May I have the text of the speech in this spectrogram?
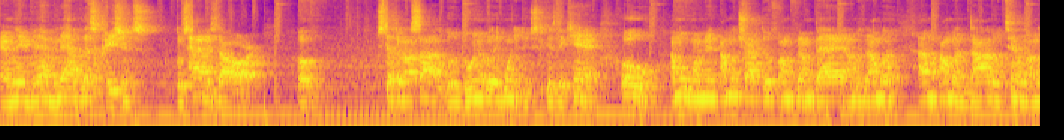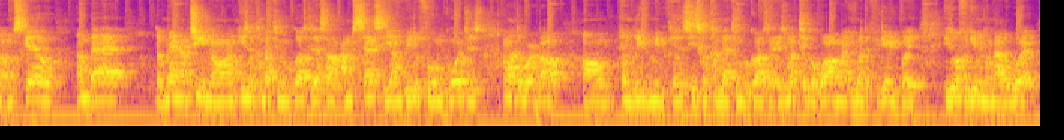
And when they, when they, have, when they have less patience, those habits die hard of stepping outside, or doing whatever they want to do just because they can. Oh, I'm a woman, I'm attractive, I'm, I'm bad, I'm a, I'm a, I'm, I'm a nine or 10 on the, on the scale, I'm bad. The man I'm cheating on, he's gonna come back to me regardless because that's how I'm sexy, I'm beautiful, I'm gorgeous. I don't have to worry about um, him leaving me because he's gonna come back to me regardless. It's gonna take a while, man. He might to forgive me, but he's gonna forgive me no matter what.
